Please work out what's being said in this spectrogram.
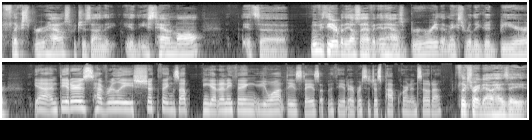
Flix Brew House, which is on the in East Towne Mall. It's a movie theater, but they also have an in house brewery that makes really good beer. Yeah, and theaters have really shook things up. You can get anything you want these days at the theater versus just popcorn and soda. Flix right now has a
